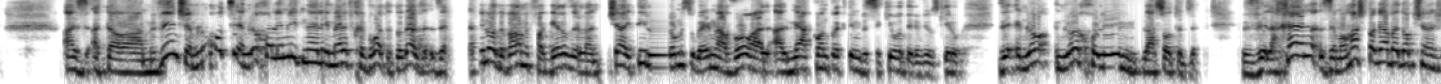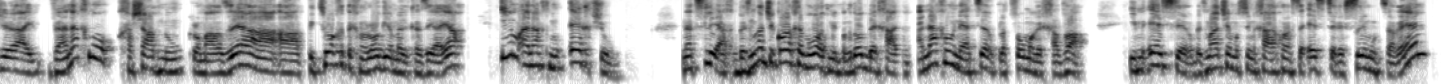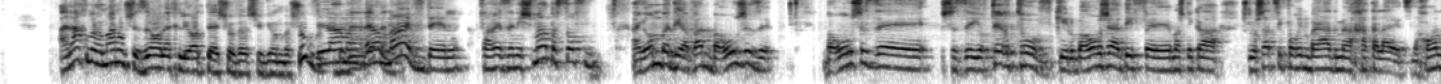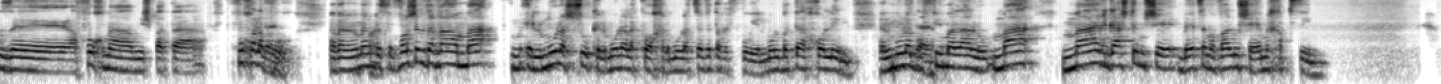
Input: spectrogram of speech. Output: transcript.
אז אתה מבין שהם לא רוצים, הם לא יכולים להתנהל עם אלף חברות, אתה יודע, זה, אפילו הדבר המפגר הזה, לאנשי IT לא מסוגלים לעבור על, על 100 contractים ו security reviews, כאילו, זה, הם, לא, הם לא יכולים לעשות את זה. ולכן זה ממש פגע באדופשן של AI, ואנחנו חשבנו, כלומר זה הפיצוח הטכנולוגי המרכזי היה, אם אנחנו איכשהו נצליח, בזמן שכל החברות מתמקדות באחד, אנחנו נייצר פלטפורמה רחבה עם עשר, בזמן שהם עושים אחד אנחנו נעשה עשר, עשרים מוצרים, אנחנו האמנו שזה הולך להיות אה, שובר שוויון בשוק. למה? למה? מה ההבדל? הרי זה נשמע בסוף, היום בדיעבד ברור שזה, ברור שזה, שזה יותר טוב, כאילו ברור שעדיף אה, מה שנקרא שלושה ציפורים ביד מאחת על העץ, נכון? זה הפוך מהמשפט, ה... הפוך על כן. הפוך. אבל אני אומר, נכון. בסופו של דבר, מה אל מול השוק, אל מול הלקוח, אל מול הצוות הרפואי, אל מול בתי החולים, אל מול כן. הגופים הללו, מה, מה הרגשתם שבעצם אבל שהם מחפשים?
